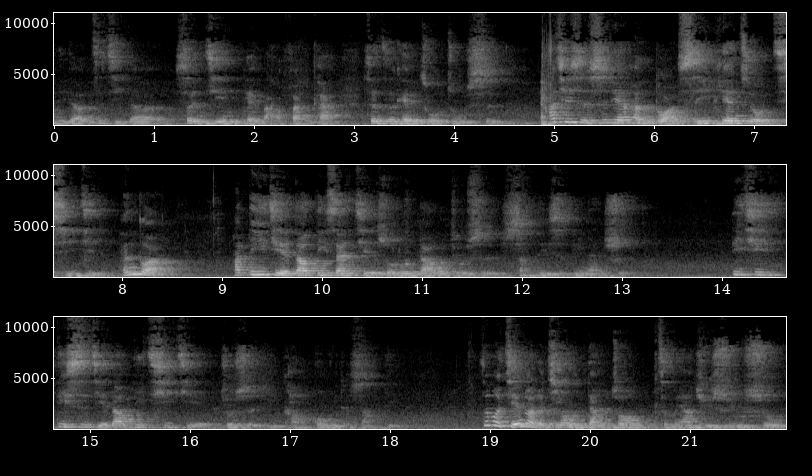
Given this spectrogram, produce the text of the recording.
你的自己的圣经，你可以把它翻开，甚至可以做注释。它其实诗篇很短，十一篇只有七节，很短。他第一节到第三节所论到的，就是上帝是避难所；第七、第四节到第七节，就是依靠公义的上帝。这么简短的经文当中，怎么样去叙述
